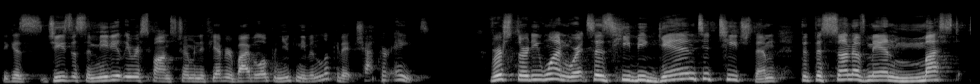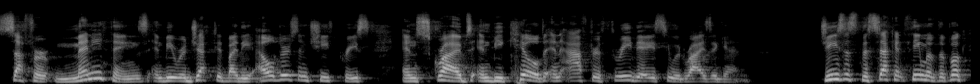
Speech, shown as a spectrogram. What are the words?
Because Jesus immediately responds to him, and if you have your Bible open, you can even look at it, chapter 8. Verse 31, where it says, He began to teach them that the Son of Man must suffer many things and be rejected by the elders and chief priests and scribes and be killed, and after three days he would rise again. Jesus, the second theme of the book,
